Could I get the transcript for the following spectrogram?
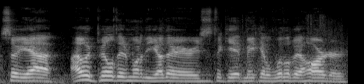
So yeah, I would build in one of the other areas just to get make it a little bit harder.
